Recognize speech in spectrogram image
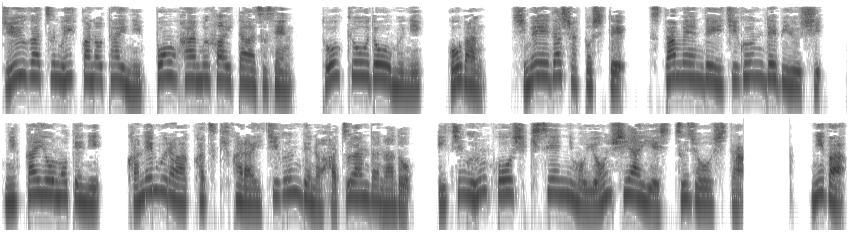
10月6日の対日本ハムファイターズ戦、東京ドームに5番、指名打者としてスタメンで1軍デビューし、2回表に金村克樹から1軍での初安打など、1軍公式戦にも4試合へ出場した。2は、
